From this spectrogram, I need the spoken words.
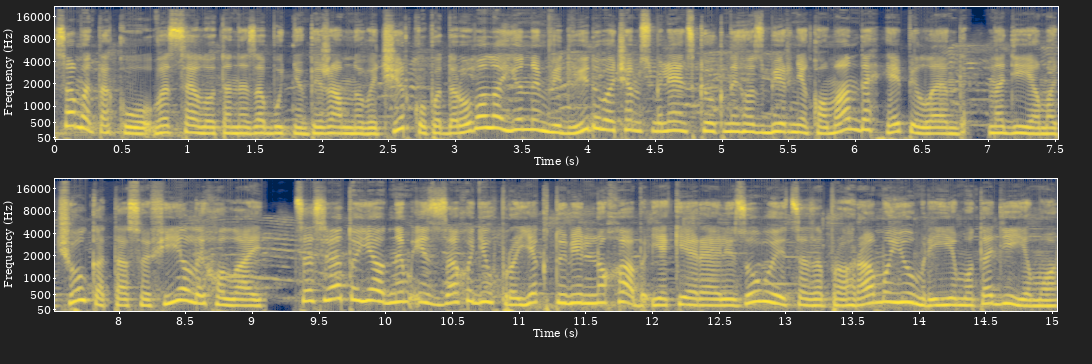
Саме таку веселу та незабутню піжамну вечірку подарувала юним відвідувачам смілянської книгозбірні Happy Land Надія Мачулка та Софія Лихолай. Це свято є одним із заходів проєкту Вільнохаб, який реалізовується за програмою Мріємо та діємо.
